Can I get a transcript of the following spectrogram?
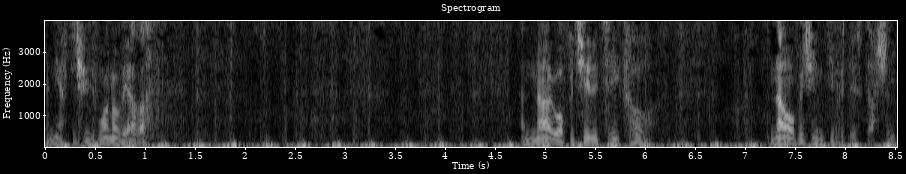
And you have to choose one or the other. And no opportunity for no opportunity for discussion.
